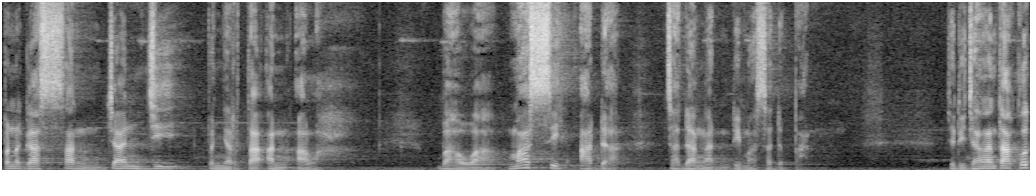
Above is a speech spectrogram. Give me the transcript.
penegasan janji penyertaan Allah bahwa masih ada cadangan di masa depan. Jadi jangan takut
